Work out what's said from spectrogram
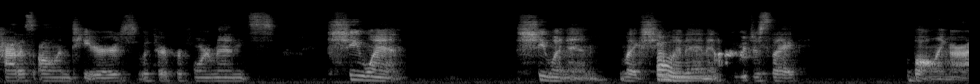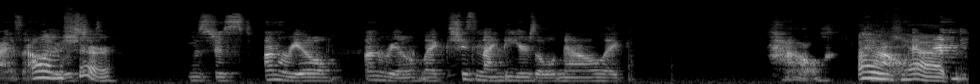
had us all in tears with her performance. She went, she went in, like she Oh, went yeah. in, and we were just like bawling our eyes out. Oh, I'm just- sure. It was just unreal, unreal. Like she's 90 years old now. Like how? Oh How? yeah. And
